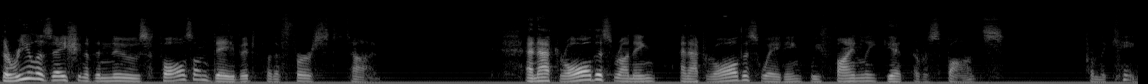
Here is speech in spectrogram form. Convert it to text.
The realization of the news falls on David for the first time. And after all this running and after all this waiting, we finally get a response from the king.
